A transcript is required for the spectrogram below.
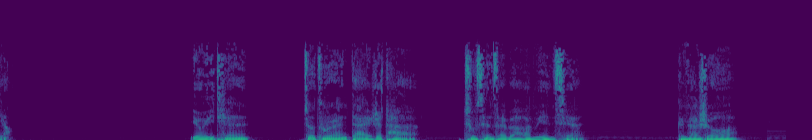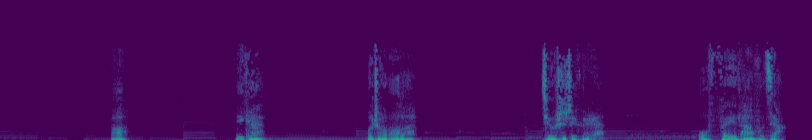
样。有一天，就突然带着他出现在爸爸面前，跟他说：“爸，你看，我找到了。”就是这个人，我非他不嫁。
